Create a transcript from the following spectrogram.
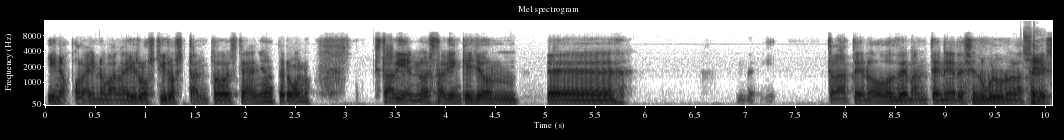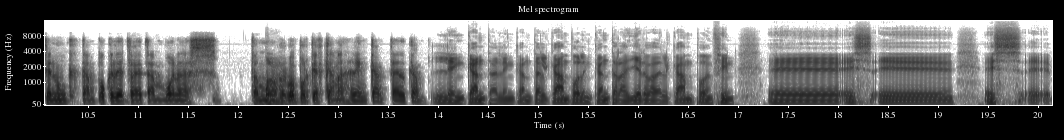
y no, por ahí no van a ir los tiros tanto este año, pero bueno, está bien, ¿no? Está bien que John eh, trate, ¿no? De mantener ese número uno en la serie en un campo que le trae tan buenas porque es que además le encanta el campo. Le encanta, le encanta el campo, le encanta la hierba del campo, en fin. Eh, es, eh, es eh,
